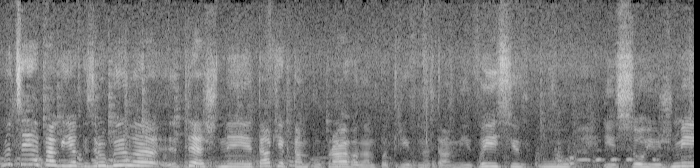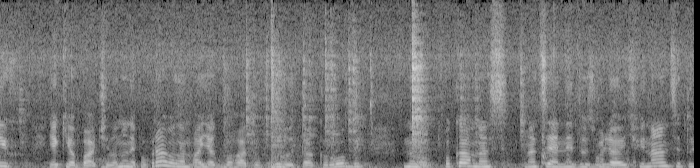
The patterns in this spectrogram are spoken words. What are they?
Ну, це я так як зробила, теж не так, як там по правилам потрібно там і висівку, і сою жміг, як я бачила. Ну не по правилам, а як багато хто так робить. Ну, поки в нас на це не дозволяють фінанси, то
